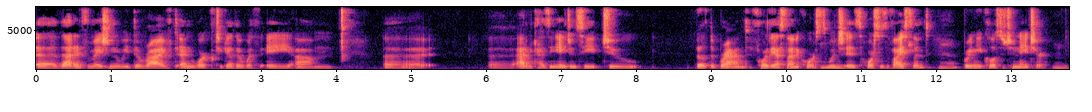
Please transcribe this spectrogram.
uh, that information, we derived and worked together with a um, uh, uh, advertising agency to build the brand for the Icelandic horse, which is Horses of Iceland, Yeah. bring you closer to nature. Mm.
